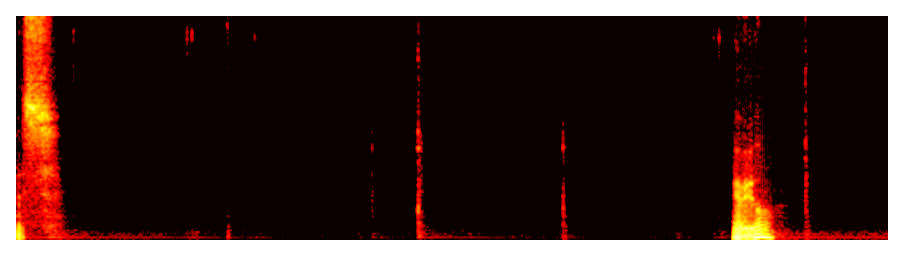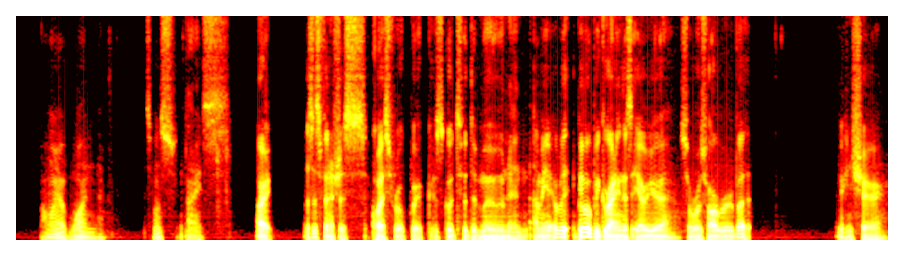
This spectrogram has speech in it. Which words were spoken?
This. There we go. I only have one. This one's nice. All right, let's just finish this quest real quick. Let's go to the moon, and I mean, it'll people will be grinding this area, Sorrow's Harbor, but we can share.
